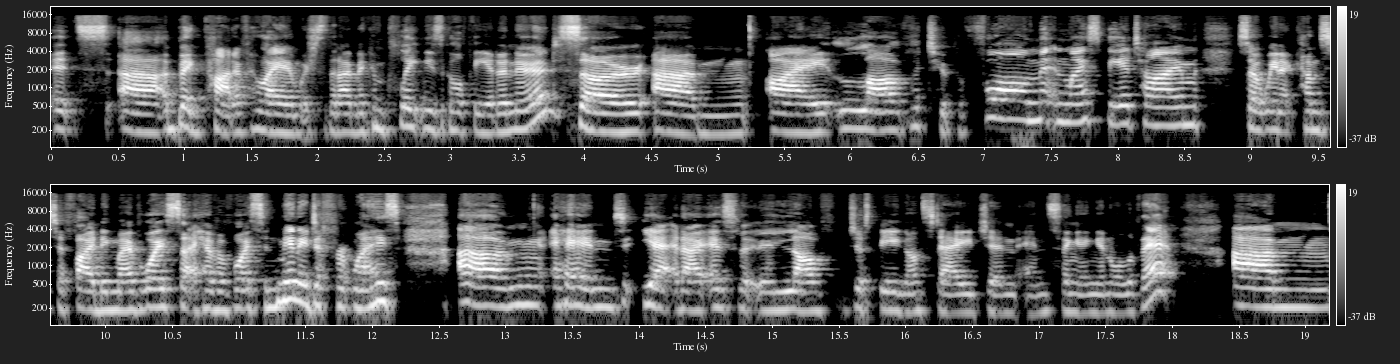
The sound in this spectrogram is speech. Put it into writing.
it's uh, a big part of who I am, which is that I'm a complete musical theatre nerd. So um, I love to perform in my spare time. So when it comes to finding my voice, I have a voice in many different ways, um, and yeah, and I absolutely love just being on stage and and singing and all of that. Um,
